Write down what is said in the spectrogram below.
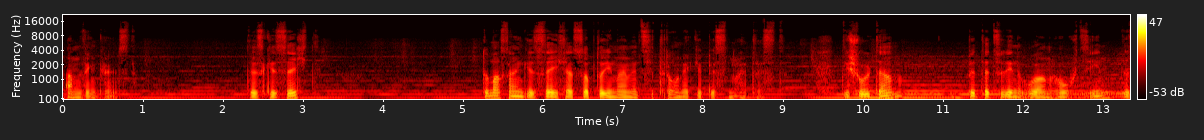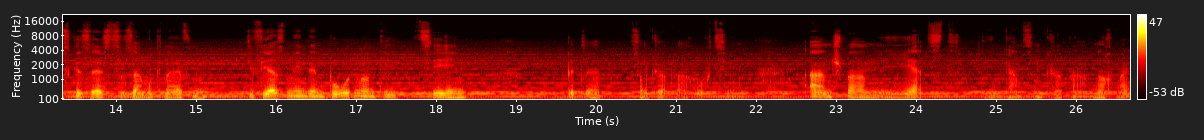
anwinkelst. Das Gesicht. Du machst ein Gesicht, als ob du in eine Zitrone gebissen hättest. Die Schultern bitte zu den Ohren hochziehen, das Gesäß zusammenkneifen, die Fersen in den Boden und die Zehen bitte zum Körper hochziehen. Anspannen jetzt den ganzen Körper nochmal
